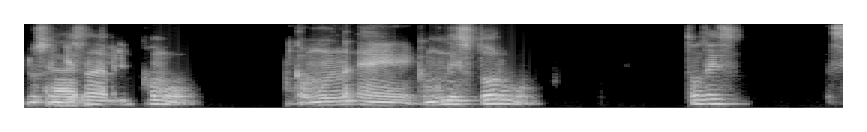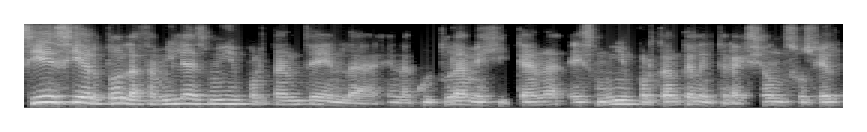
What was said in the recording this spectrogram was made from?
los empiezan a ver como, como, un, eh, como un estorbo. Entonces, sí es cierto, la familia es muy importante en la, en la cultura mexicana, es muy importante la interacción social,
